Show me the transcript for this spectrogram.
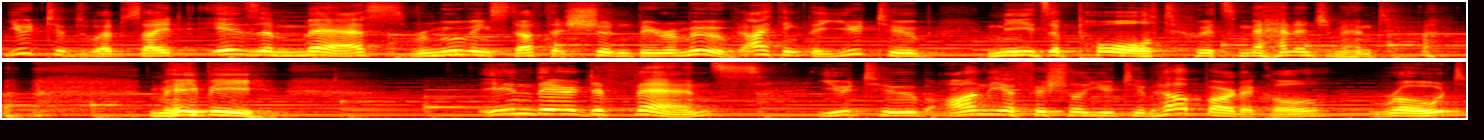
YouTube's website is a mess, removing stuff that shouldn't be removed. I think that YouTube needs a poll to its management. Maybe. In their defense, YouTube, on the official YouTube help article, wrote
